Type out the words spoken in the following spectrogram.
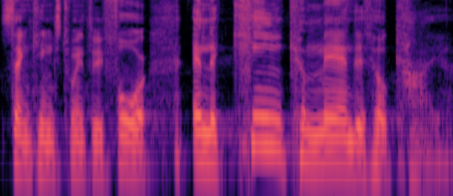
2 Kings 23 4. And the king commanded Hilkiah,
